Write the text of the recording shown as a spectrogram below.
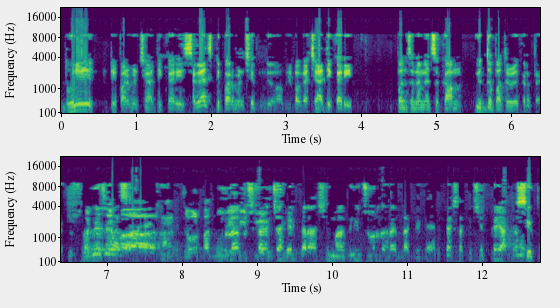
दोन्ही डिपार्टमेंटचे अधिकारी सगळ्याच डिपार्टमेंटचे विभागाचे अधिकारी पंचनाम्याचं काम युद्ध पातळीवर करत आहेत. फडणवीस साहेब अं, जवळपास ओला दुष्काळ जाहीर करा अशी मागणी जोर धरायला लागलेली आहे. त्यासाठी शेतकरी आक्रमक शेत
